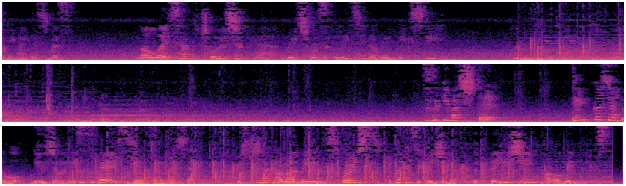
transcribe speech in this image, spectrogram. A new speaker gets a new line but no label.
くお願いいたします Now let's have the choice of pair, which was leading Olympic Stephen. 続きまして点火者の入場です続で出場されました吉川 main sports participation at the Beijing Paralympics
